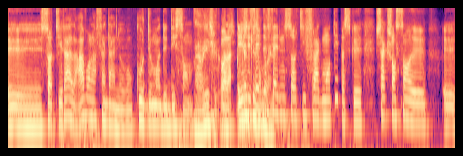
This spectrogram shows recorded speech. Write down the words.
euh, sortira avant la fin d'année, au cours du mois de décembre. Ah oui, je Voilà. Et j'essaie de faire une sortie fragmentée parce que chaque chanson euh, euh,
